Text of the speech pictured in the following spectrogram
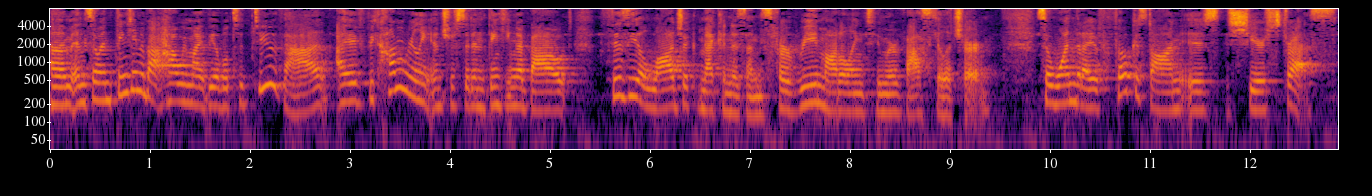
Um, and so, in thinking about how we might be able to do that, I've become really interested in thinking about physiologic mechanisms for remodeling tumor vasculature. So, one that I have focused on is shear stress.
